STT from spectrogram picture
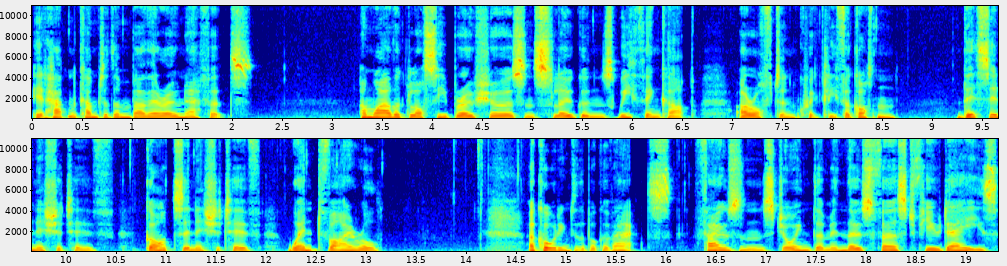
it hadn't come to them by their own efforts. And while the glossy brochures and slogans we think up are often quickly forgotten, this initiative, God's initiative, went viral. According to the book of Acts, thousands joined them in those first few days,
